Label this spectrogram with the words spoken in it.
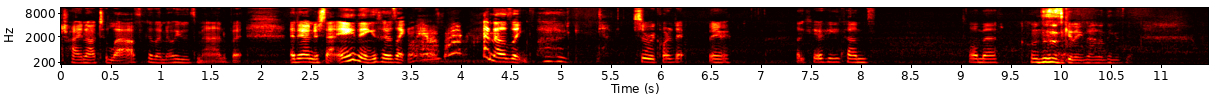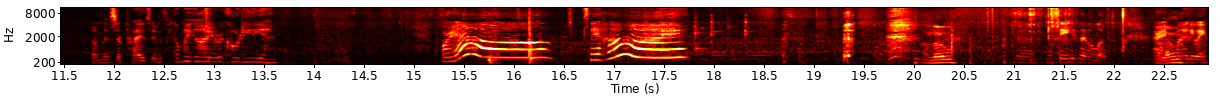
try not to laugh because I know he was mad, but I didn't understand anything. So I was like, and I was like, fuck. Should have recorded it. Anyway, look here he comes. Oh man, I'm just kidding. I don't think it's good. I'm gonna surprise him. It's like, oh my god, you're recording again. Oriel, say hi. Hello. Yeah, we'll say he said hello. All right. Hello? Well, anyway,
